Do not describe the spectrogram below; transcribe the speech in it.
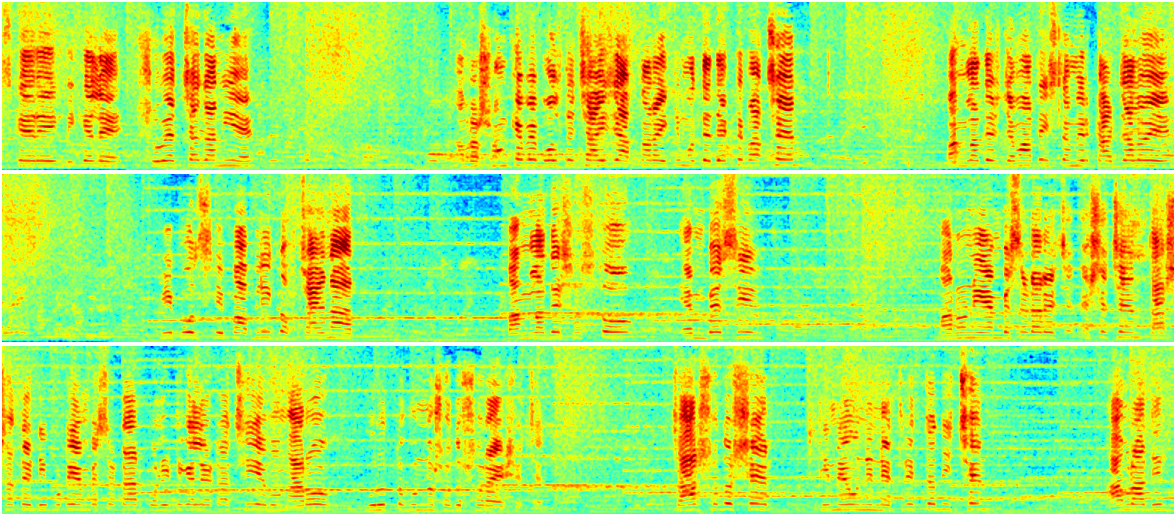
আজকের এই বিকেলে শুভেচ্ছা জানিয়ে আমরা সংক্ষেপে বলতে চাই যে আপনারা ইতিমধ্যে দেখতে পাচ্ছেন, বাংলাদেশ জামাতে ইসলামের কার্যালয়ে পিপুলস রিপাবলিক অফ চায়নার বাংলাদেশস্থ এমবেসির মাননীয় অ্যাম্বাসেডার এসেছেন, তার সাথে ডেপুটি অ্যাম্বাসেডার পলিটিক্যাল অ্যাটাচি এবং আরও গুরুত্বপূর্ণ সদস্যরা এসেছেন। চার সদস্যের টিমে উনি নেতৃত্ব দিচ্ছেন। আমরা দীর্ঘ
